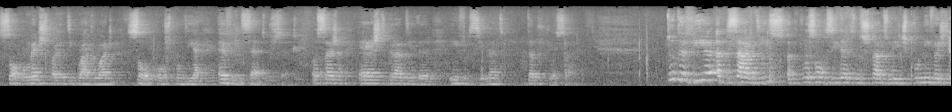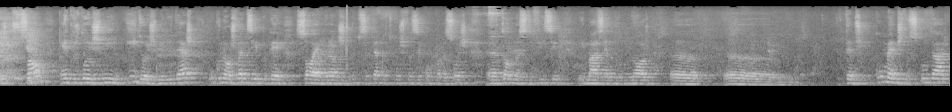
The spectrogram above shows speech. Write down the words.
só com menos de 44 anos, só correspondia a 27%. Ou seja, é este grande uh, envelhecimento da população. Todavia, apesar disso, a população residente nos Estados Unidos por níveis de instrução entre 2000 e 2010, o que nós vemos, e peguei só em grandes grupos, até para depois fazer comparações, uh, torna-se difícil e mais em pormenor. Uh, uh, temos com menos do secundário,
